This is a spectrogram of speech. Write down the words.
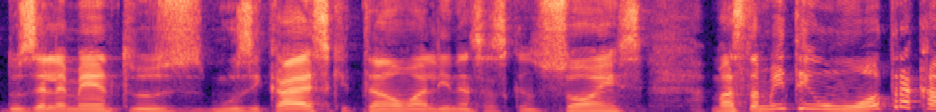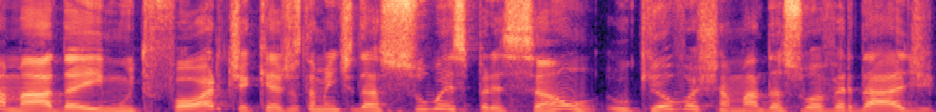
dos elementos musicais que estão ali nessas canções, mas também tem uma outra camada aí muito forte, que é justamente da sua expressão, o que eu vou chamar da sua verdade,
